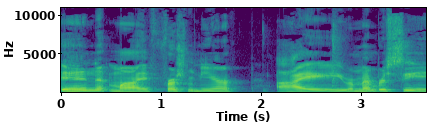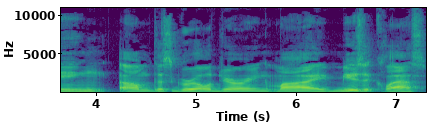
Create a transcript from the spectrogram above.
in my freshman year, I remember seeing um, this girl during my music class,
